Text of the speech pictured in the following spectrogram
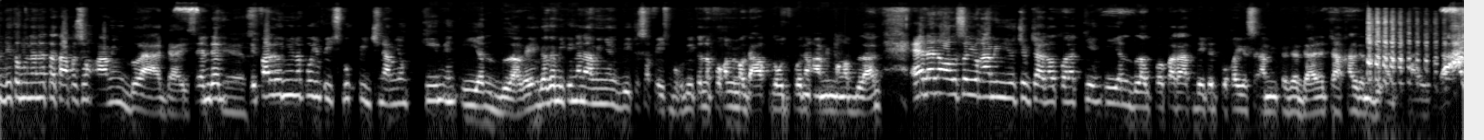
dito muna natatapos yung aming vlog, guys. And then, Yes. i-follow nyo na po yung Facebook page namin, yung Kim and Ian Vlog. Ayan, gagamitin na namin yan dito sa Facebook. Dito na po kami mag-upload po ng aming mga vlog. And then also, yung aming YouTube channel po na Kim Ian Vlog po para updated po kayo sa aming kagagalan at kalandian. Ay, ah,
